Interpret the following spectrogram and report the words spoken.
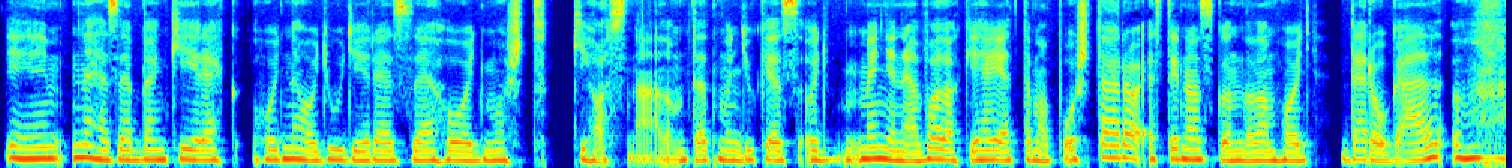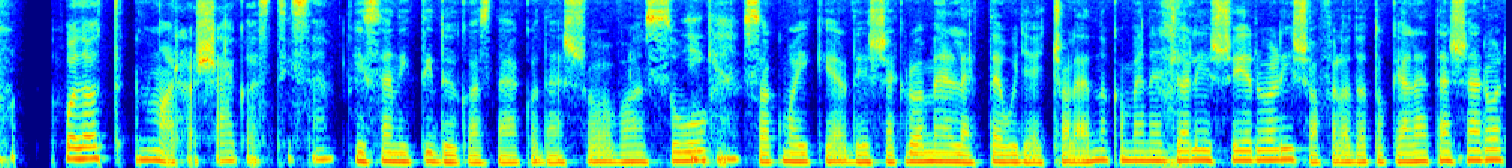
Én nehezebben kérek, hogy nehogy úgy érezze, hogy most kihasználom. Tehát mondjuk ez, hogy menjen el valaki helyettem a postára, ezt én azt gondolom, hogy derogál holott marhasság, azt hiszem. Hiszen itt időgazdálkodásról van szó, Igen. szakmai kérdésekről, mellette ugye egy családnak a menedzseléséről is, a feladatok ellátásáról.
